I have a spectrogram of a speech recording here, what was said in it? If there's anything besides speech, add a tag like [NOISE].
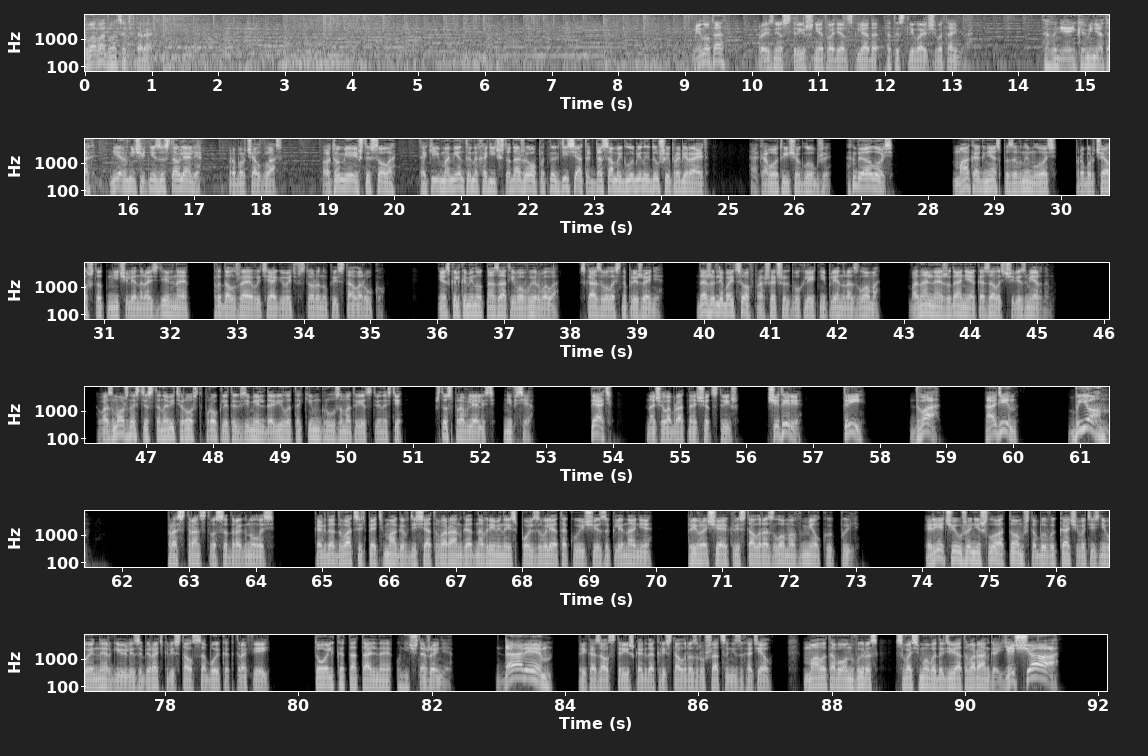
Глава 22 «Минута!» — произнес Стриж, не отводя взгляда от истлевающего таймера. «Давненько меня так нервничать не заставляли», — пробурчал Глаз. «Вот умеешь ты, Соло, такие моменты находить, что даже опытных десяток до самой глубины души пробирает. А кого-то еще глубже. [LAUGHS] Да, лось!» Маг огня с позывным «Лось» пробурчал что-то нечленораздельное, продолжая вытягивать в сторону кристалла руку. Несколько минут назад его вырвало, сказывалось напряжение. Даже для бойцов, прошедших двухлетний плен разлома, банальное ожидание оказалось чрезмерным. Возможность остановить рост проклятых земель давила таким грузом ответственности, что справлялись не все. «Пять!» — начал обратный отсчет Стриж. «Четыре! Три! Два! Один! Бьем!» Пространство содрогнулось, когда 25 магов 10 ранга одновременно использовали атакующее заклинание, превращая кристалл разлома в мелкую пыль. Речи уже не шло о том, чтобы выкачивать из него энергию или забирать кристалл с собой как трофей, только тотальное уничтожение. «Давим!» — приказал Стриж, когда кристалл разрушаться не захотел. Мало того, он вырос с восьмого до девятого ранга. «Еще!»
